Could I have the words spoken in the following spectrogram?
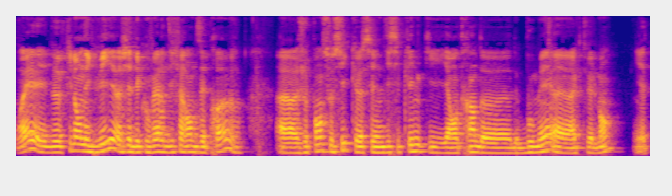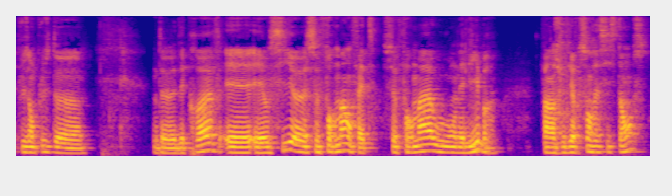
Ouais, et de fil en aiguille, j'ai découvert différentes épreuves. je pense aussi que c'est une discipline qui est en train de, de boomer actuellement. Il y a de plus en plus de d'épreuves et, et, aussi euh, ce format en fait, ce format où on est libre, enfin je veux dire sans assistance,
